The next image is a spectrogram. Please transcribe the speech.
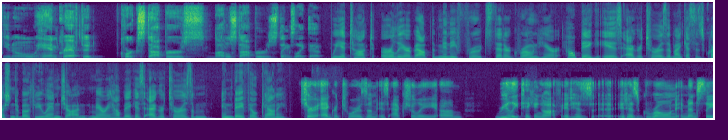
you know, handcrafted cork stoppers, bottle stoppers, things like that. We had talked earlier about the many fruits that are grown here. How big is agritourism? I guess it's a question to both you and John. Mary, how big is agritourism in Bayfield County? Sure, agritourism is actually um, really taking off. It has uh, it has grown immensely.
